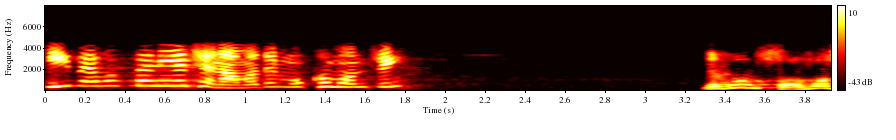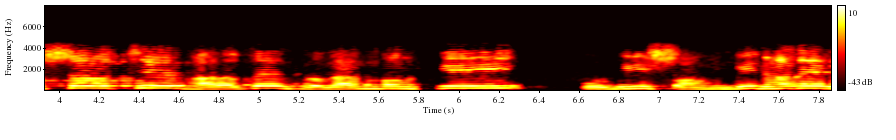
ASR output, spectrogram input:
কি ব্যবস্থা নিয়েছেন আমাদের মুখ্যমন্ত্রী? দেখুন সমস্যা হচ্ছে ভারতের প্রধানমন্ত্রী উনি সংবিধানের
